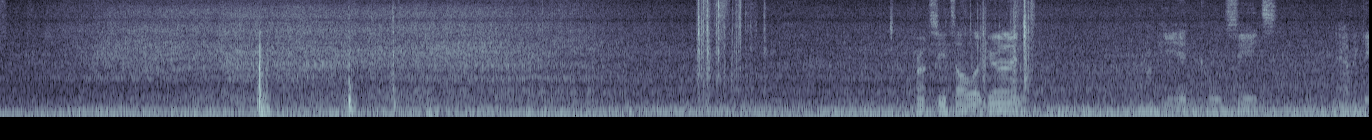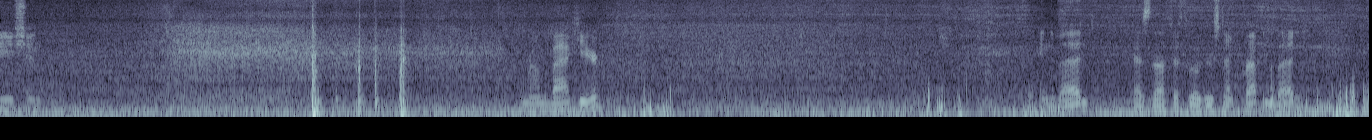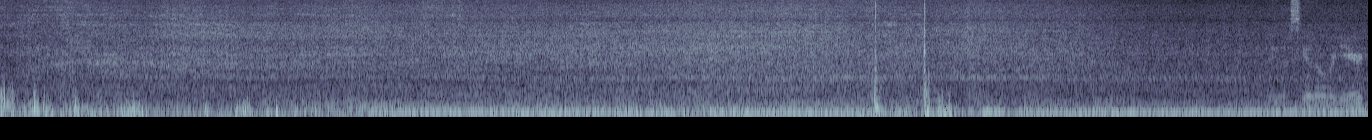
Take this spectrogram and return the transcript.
Front seats all look good. Um, heated and cooled seats. Navigation. Back here. In the bed has the fifth wheel gooseneck prep in the bed. I think looks good over here.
